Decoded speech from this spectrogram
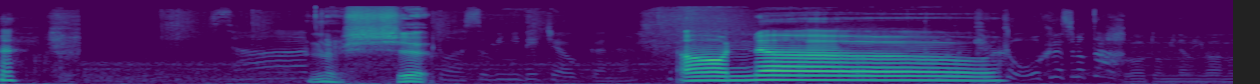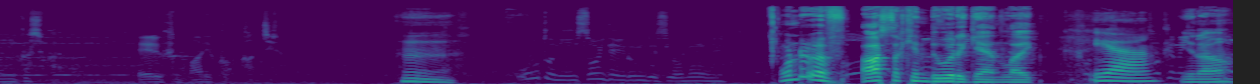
oh shit. Oh no. Hmm. I wonder if Asta can do it again. Like, yeah. You know?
